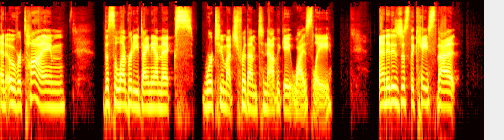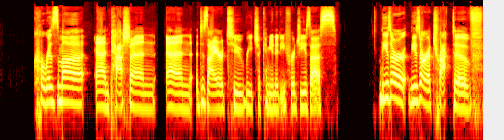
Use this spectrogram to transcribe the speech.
And over time, the celebrity dynamics were too much for them to navigate wisely. And it is just the case that charisma and passion and a desire to reach a community for Jesus these are these are attractive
